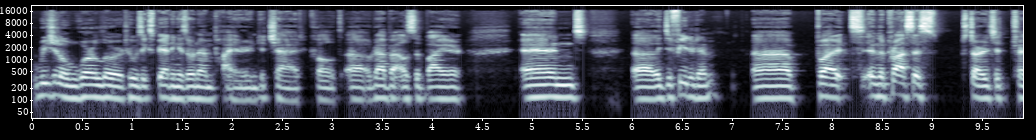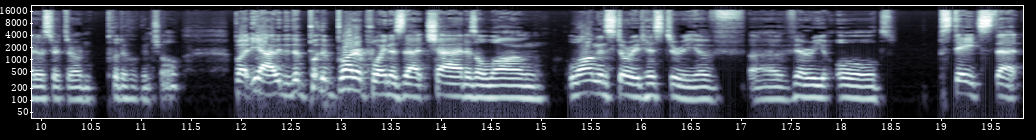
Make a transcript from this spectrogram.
regional warlord who was expanding his own empire into Chad called uh, Rabah al Zubayr, and uh, they defeated him. Uh, but in the process, started to try to assert their own political control. But yeah, I mean, the the broader point is that Chad has a long, long and storied history of uh, very old states that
